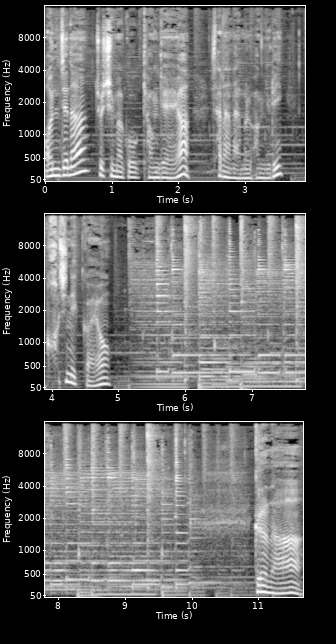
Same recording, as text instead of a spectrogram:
언제나 조심하고 경계해야 살아남을 확률이 커지니까요. 그러나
